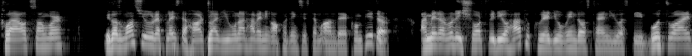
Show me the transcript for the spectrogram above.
cloud somewhere because once you replace the hard drive, you will not have any operating system on the computer. I made a really short video how to create your Windows 10 USB boot drive.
